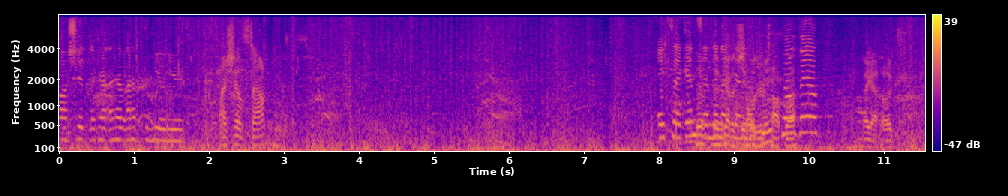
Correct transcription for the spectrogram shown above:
Oh shit, I, can't, I have I have to heal you. My shield's down. Eight seconds They've, and they've then got I a can. soldier top No left. veil. I got hugged.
